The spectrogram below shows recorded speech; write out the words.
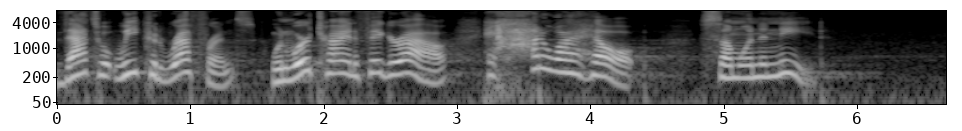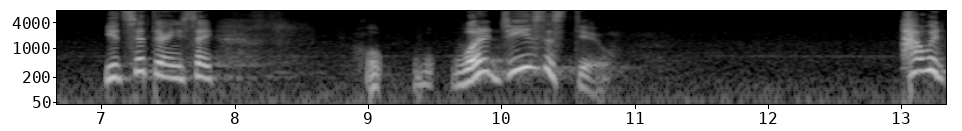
that's what we could reference when we're trying to figure out hey, how do I help someone in need? You'd sit there and you say, well, What did Jesus do? How would,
